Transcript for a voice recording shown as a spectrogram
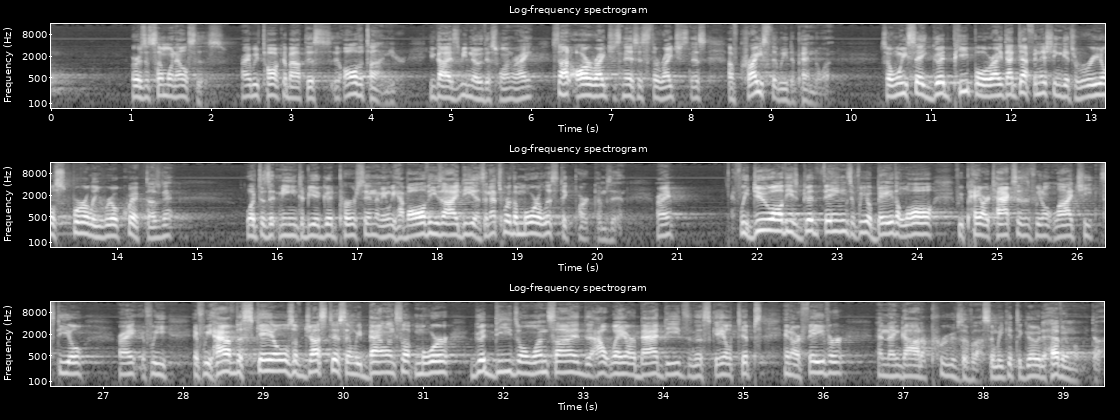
or is it someone else's? Right? We've talked about this all the time here. You guys, we know this one, right? It's not our righteousness, it's the righteousness of Christ that we depend on. So when we say good people, right, that definition gets real squirrely real quick, doesn't it? What does it mean to be a good person? I mean, we have all these ideas, and that's where the moralistic part comes in, right? If we do all these good things, if we obey the law, if we pay our taxes, if we don't lie, cheat, steal, right? If we if we have the scales of justice and we balance up more good deeds on one side to outweigh our bad deeds and the scale tips in our favor, and then God approves of us and we get to go to heaven when we die.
